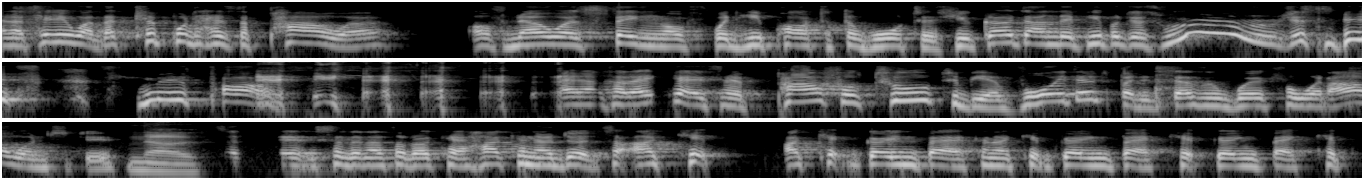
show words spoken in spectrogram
and I tell you what, that clipboard has the power of Noah's thing of when he parted the waters. You go down there, people just woo, just move move past. And I thought, okay, it's a powerful tool to be avoided, but it doesn't work for what I want to do. No. So, so then I thought, okay, how can I do it? So I kept I kept going back and I kept going back, kept going back, kept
